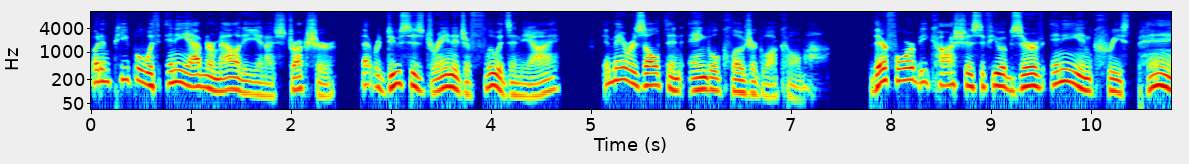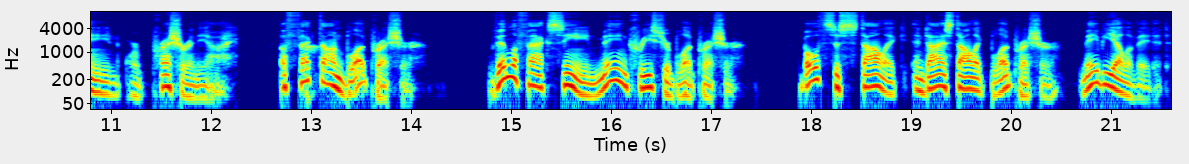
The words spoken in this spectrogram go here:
but in people with any abnormality in eye structure that reduces drainage of fluids in the eye, it may result in angle closure glaucoma. Therefore, be cautious if you observe any increased pain or pressure in the eye. Effect on blood pressure. Venlafaxine may increase your blood pressure. Both systolic and diastolic blood pressure may be elevated.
